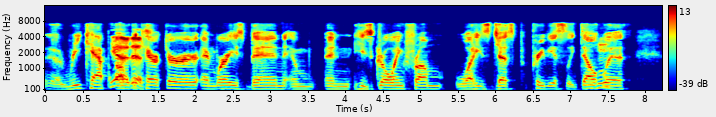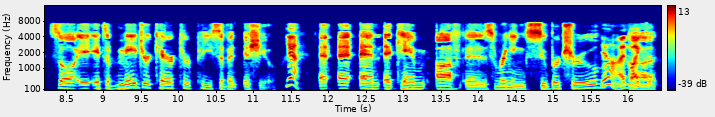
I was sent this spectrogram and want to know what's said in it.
a recap Yeah, of the is. character and where he's been, and and he's growing from what he's just previously dealt Mhm. with. So it, it's a major character piece of an issue, yeah, a, a, and it came off as ringing super true. yeah, I liked uh, it.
